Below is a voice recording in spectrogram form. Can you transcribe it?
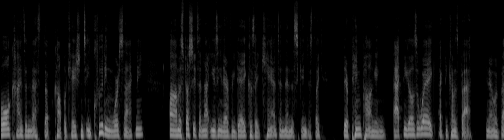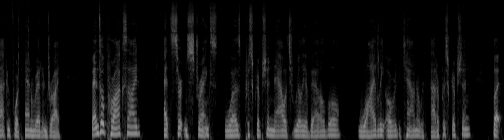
all kinds of messed up complications, including worse acne. Um, especially if they're not using it every day because they can't, and then the skin just like they're ping ponging. Acne goes away, acne comes back. You know, back and forth, and red and dry. Benzoyl peroxide at certain strengths was prescription. Now it's really available widely over the counter without a prescription. But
